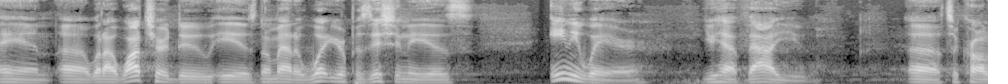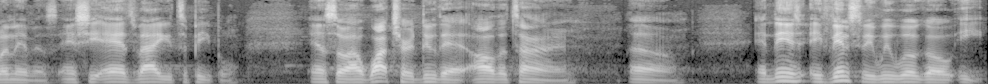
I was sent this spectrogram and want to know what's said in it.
And uh, what I watch her do is no matter what your position is, anywhere, you have value uh, to Carla Nivens, and she adds value to people. And so I watch her do that all the time. Um, and then eventually we will go eat.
